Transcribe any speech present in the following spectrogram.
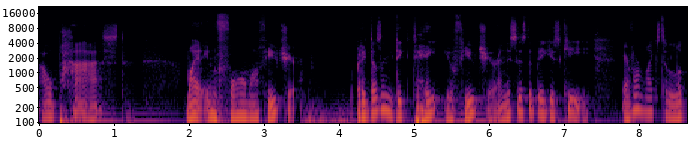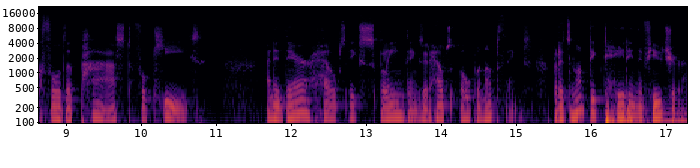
our past might inform our future but it doesn't dictate your future. And this is the biggest key. Everyone likes to look for the past for keys. And it there helps explain things, it helps open up things, but it's not dictating the future.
